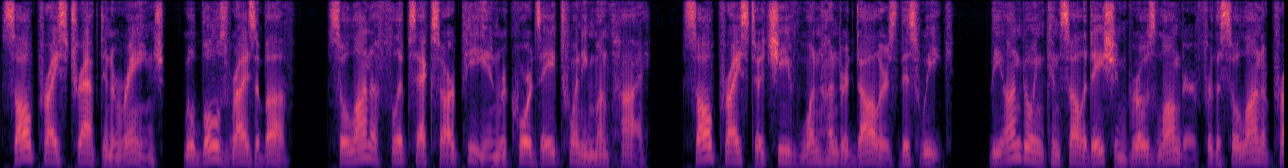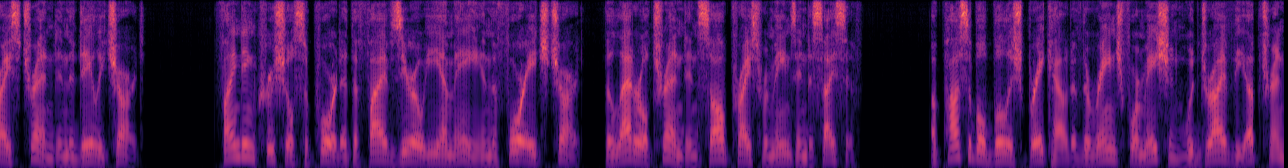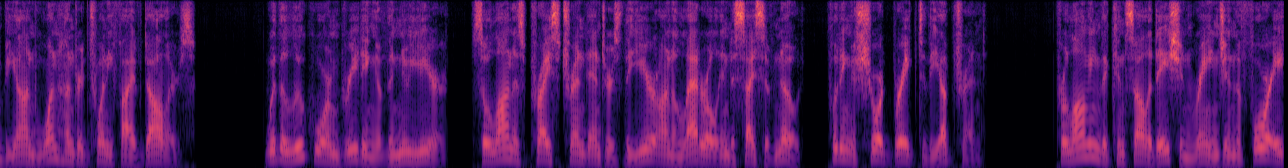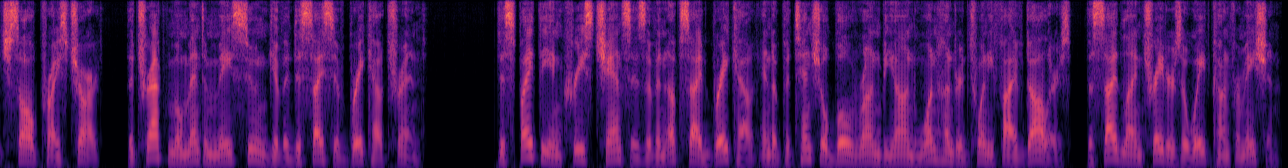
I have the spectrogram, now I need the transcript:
Sol price trapped in a range, will bulls rise above? Solana flips XRP and records a 20-month high. Sol price to achieve $100 this week. The ongoing consolidation grows longer for the Solana price trend in the daily chart. Finding crucial support at the 5-0 EMA in the 4H chart, the lateral trend in Sol price remains indecisive. A possible bullish breakout of the range formation would drive the uptrend beyond $125. With a lukewarm greeting of the new year, Solana's price trend enters the year on a lateral indecisive note, putting a short break to the uptrend. Prolonging the consolidation range in the 4H Sol price chart, the trapped momentum may soon give a decisive breakout trend. Despite the increased chances of an upside breakout and a potential bull run beyond $125, the sideline traders await confirmation.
